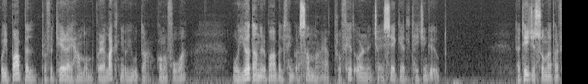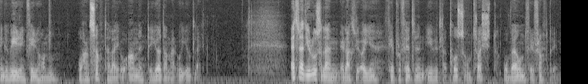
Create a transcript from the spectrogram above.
Og i Babel profeterer han om hver lakni og juta kom få, og jødane i Babel fingo a sanna at profetårene tja Ezekiel tegingu ut. Det tegis som at har fingo viring fyrir honom, og han samtala og anmynte jødane og utleggt. Etter at Jerusalem er lagt vi øye, fyrir profeteren i vil at tåse om trøst og vøvn fyrir framtøyen.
